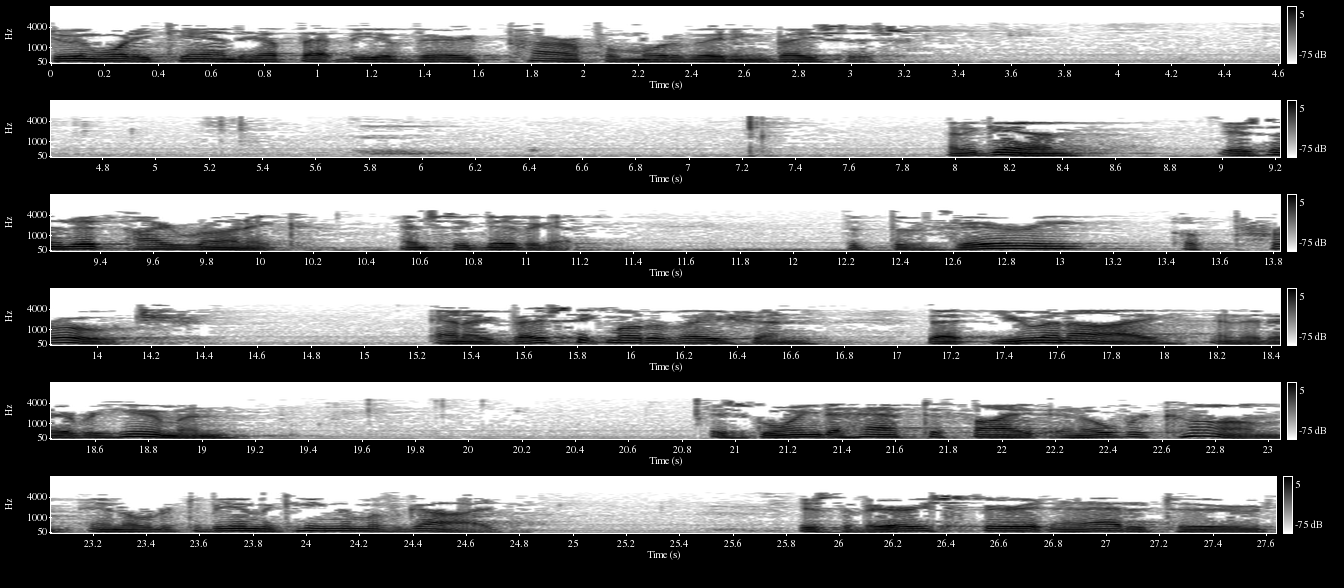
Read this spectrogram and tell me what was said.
doing what he can to help that be a very powerful motivating basis. And again, isn't it ironic and significant that the very approach and a basic motivation that you and I, and that every human, is going to have to fight and overcome in order to be in the kingdom of God is the very spirit and attitude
